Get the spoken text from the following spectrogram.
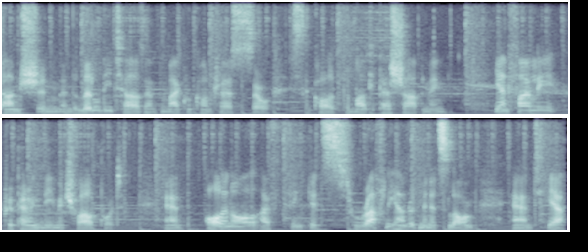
punch in, in the little details and the micro contrast, so it's called the multipass sharpening. Yeah, and finally preparing the image for output. And all in all, I think it's roughly 100 minutes long. And yeah,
